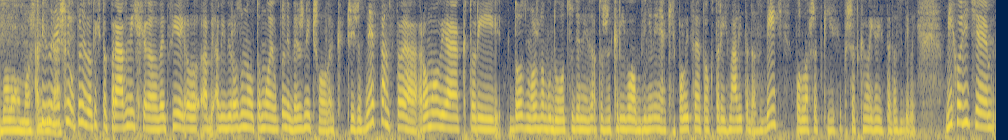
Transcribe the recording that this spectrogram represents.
bolo ho možné Aby sme vydať. nešli úplne do týchto právnych vecí, aby, aby by rozumel tomu aj úplne bežný človek. Čiže dnes tam stoja Romovia, ktorí dosť možno budú odsudení za to, že krivo obvinili nejakých policajtov, ktorých mali teda zbiť, podľa všetkých, všetkého ich teda zbili. Vy chodíte,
